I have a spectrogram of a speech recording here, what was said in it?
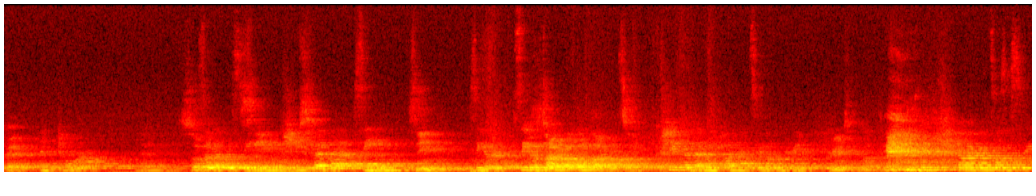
Okay. And tore. And so. So it was. She said that scene. Scene. Sealer. Sealer. She's talking about one black one She said that in the and sealer and cream. Cream? No, my grandson the asleep.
